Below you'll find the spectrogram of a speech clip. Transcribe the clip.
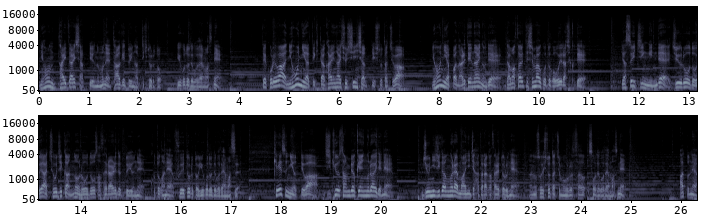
日本滞在者っていうのもねターゲットになってきとるということでございますね。でこれは日本にやってきた海外出身者っていう人たちは日本にやっぱ慣れてないので騙されてしまうことが多いらしくて安い賃金で重労働や長時間の労働をさせられるというねことがね増えとるということでございます。ケースによっては時給300円ぐらいでね12時間ぐらい毎日働かされとるねあのそういう人たちもうるさそうでございますね。あとね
